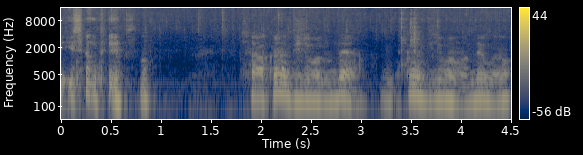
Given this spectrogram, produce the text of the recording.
이 상태에서 자 그냥 뒤집었는데 그냥 뒤집으면 안 되고요.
